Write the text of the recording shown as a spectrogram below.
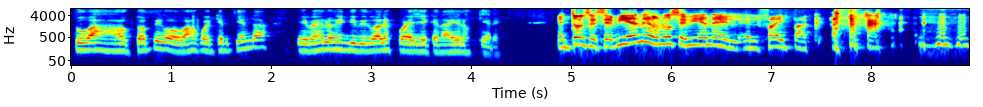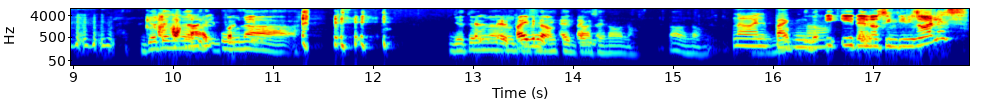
tú vas a Hot Topic o vas a cualquier tienda y ves los individuales por allí que nadie los quiere. Entonces, ¿se viene o no se viene el, el five pack? Yo tengo una, No, una- yo tengo El- una el Five no, nutricionista el Five no, no, no, no. No, Eh, el pack no- no. no. ¿Y, y de los individuales?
